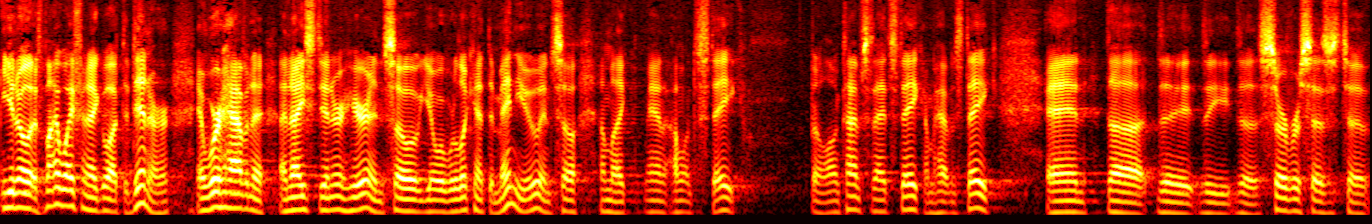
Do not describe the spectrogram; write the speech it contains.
you know, if my wife and I go out to dinner and we're having a, a nice dinner here, and so, you know, we're looking at the menu, and so I'm like, man, I want steak. It's been a long time since I had steak. I'm having steak. And the, the, the, the server says to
